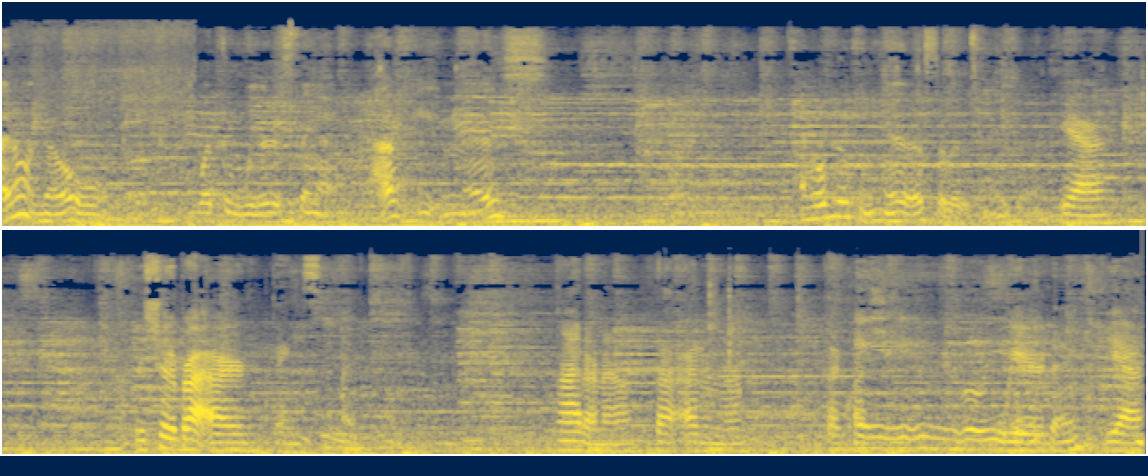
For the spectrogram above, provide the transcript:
I don't know what the weirdest thing I have eaten is. I hope they can hear us over this music. Yeah. We should have brought our things. I don't know. That I don't know. That question. will eat Weird. anything. Yeah.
